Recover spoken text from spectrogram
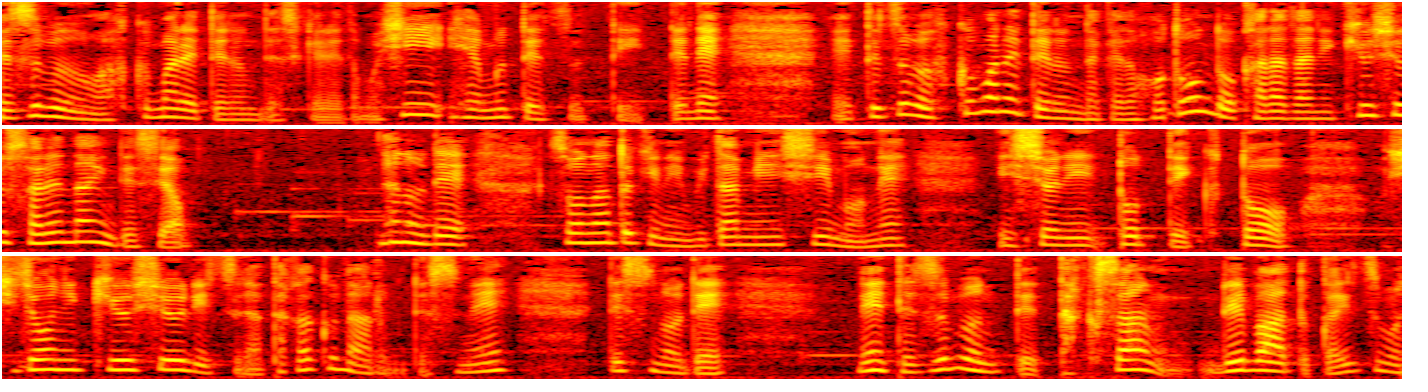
鉄分は含まれてるんですけれども非ヘム鉄って言ってねえ鉄分含まれてるんだけどほとんど体に吸収されないんですよ。なのでそんな時にビタミン C もね一緒に取っていくと非常に吸収率が高くなるんですね。ですのでね、鉄分ってたくさんレバーとかいつも、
